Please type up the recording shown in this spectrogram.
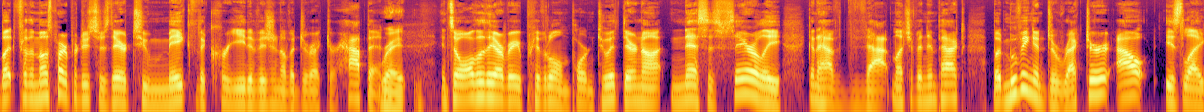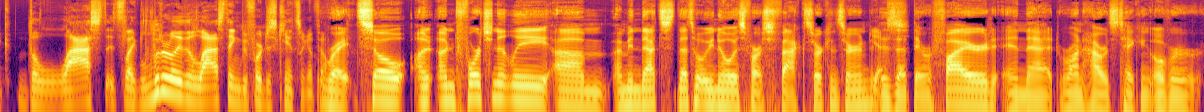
but for the most part, a producer is there to make the creative vision of a director happen. right. And so, although they are very pivotal and important to it, they're not necessarily going to have that much of an impact. But moving a director out is like the last, it's like literally the last thing before just canceling a film. Right. So un- unfortunately, um, I mean that's that's what we know as far as facts are concerned Yes. is that they were fired and that Ron Howard's taking over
